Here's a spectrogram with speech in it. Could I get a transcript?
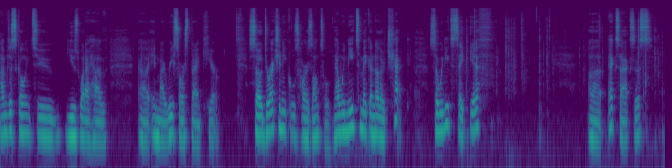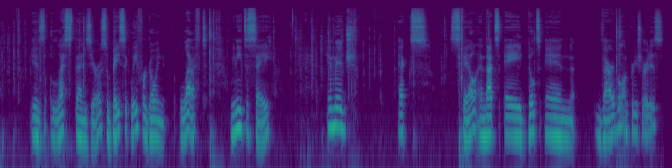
I'm just going to use what I have uh, in my resource bank here. So direction equals horizontal. Now we need to make another check. So we need to say if uh, x-axis is less than zero. So basically, if we're going left, we need to say image x scale, and that's a built-in variable, I'm pretty sure it is.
